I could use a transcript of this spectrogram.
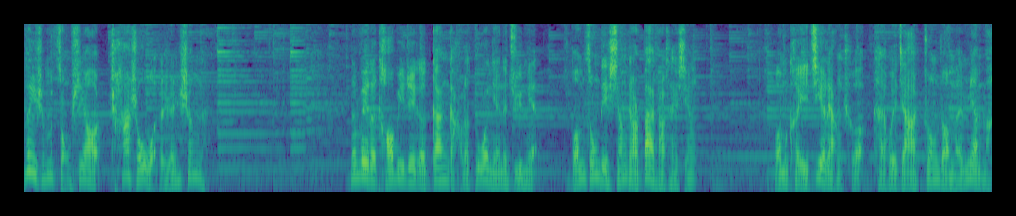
为什么总是要插手我的人生呢？那为了逃避这个尴尬了多年的局面，我们总得想点办法才行。我们可以借辆车开回家装装门面嘛，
